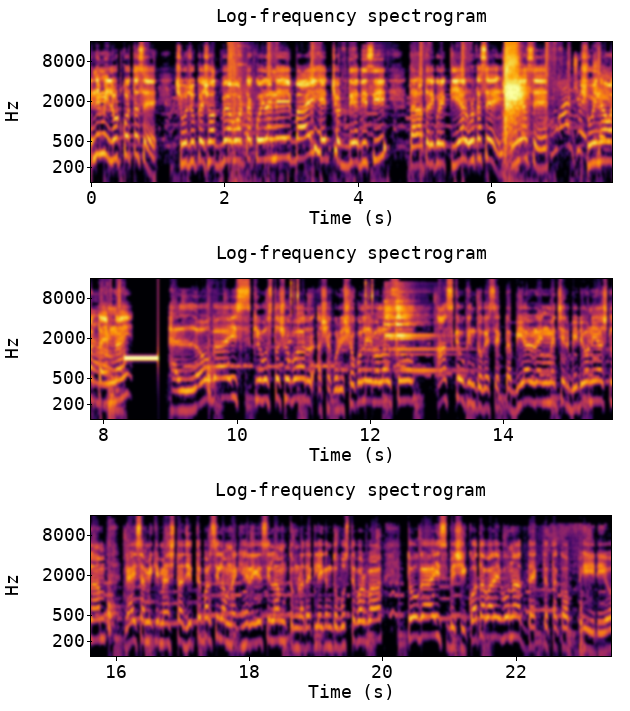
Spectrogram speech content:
এনিমি লুট করতেছে। সুযোগে সৎ ব্যবহারটা কইলা নেই, ভাই হেডশট দিয়ে দিছি। তাড়াতাড়ি করে ক্লিয়ার ওর কাছে সুই আছে। সুই নেওয়ার টাইম নাই। হ্যালো গাইস কি অবস্থা সবার? আশা করি সকলেই ভালো আছো। আজকেও কিন্তু গাইস একটা বিয়ার র্যাঙ্ক ম্যাচের ভিডিও নিয়ে আসলাম। গাইস আমি কি ম্যাচটা জিততে পারছিলাম নাকি হেরে গেছিলাম? তোমরা দেখলে কিন্তু বুঝতে পারবা। তো গাইস বেশি কথা বাড়াইবো না। দেখতে থাকো video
